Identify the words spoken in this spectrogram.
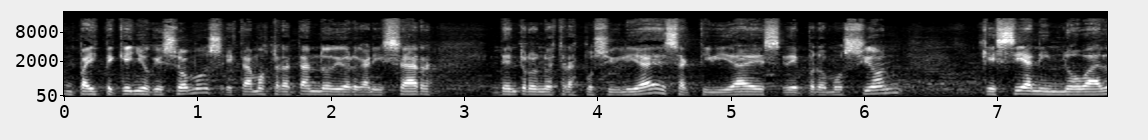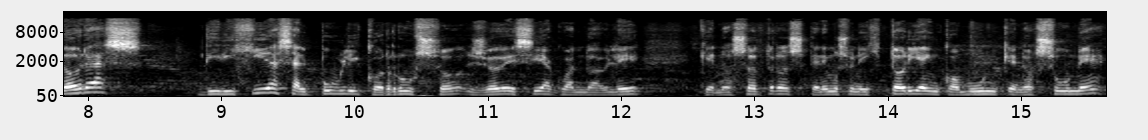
un país pequeño que somos, estamos tratando de organizar dentro de nuestras posibilidades actividades de promoción que sean innovadoras, dirigidas al público ruso. Yo decía cuando hablé que nosotros tenemos una historia en común que nos une,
